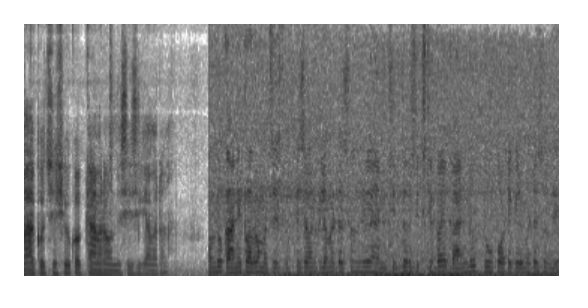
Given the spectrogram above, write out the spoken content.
బ్యాక్ వచ్చేసి ఒక కెమెరా ఉంది సీసీ కెమెరా. ముందు కాణిపాకం వచ్చేసి ఫిఫ్టీ సెవెన్ కిలోమీటర్స్ ఉంది and Chittoor sixty five Bengaluru two forty kilometers ఉంది.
